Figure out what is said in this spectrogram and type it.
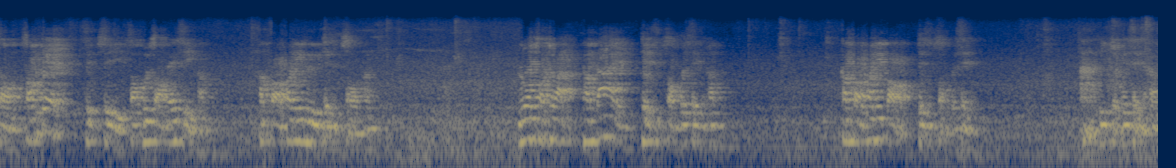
สองสองเจ็ด14 2คูณ2ได้4ครับคำตอบข้อนี้คือ72ครับรวม2ฉบับทำได้72เปอร์เซ็นต์ครับคำตอบข้อนี้ตอบ72เปอร์เซ็นต์อ่าที่จดให้เสร็จนะครับ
